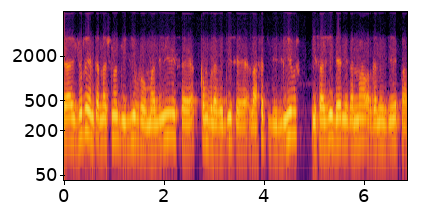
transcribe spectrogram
La journée internationale du livre au Mali, c'est, comme vous l'avez dit, c'est la fête du livre. Il s'agit d'un événement organisé par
